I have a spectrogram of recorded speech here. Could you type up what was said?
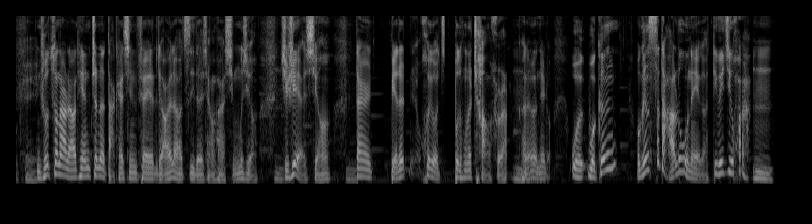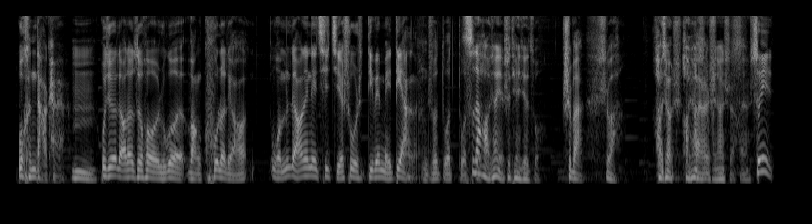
，OK，你说坐那儿聊天，真的打开心扉，聊一聊自己的想法，行不行？嗯。其实也行，但是别的会有不同的场合，嗯。可能有那种。我我跟我跟斯达录那个 DV 计划，嗯。我很打开，嗯。我觉得聊到最后，如果往哭了聊，我们聊的那期结束是 DV 没电了，你说多多四大好像也是天蝎座，是吧？是吧？好像是，好像是，像好像是，好像是。所以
